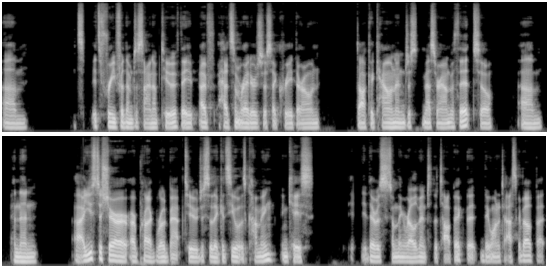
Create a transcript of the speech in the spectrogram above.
um, it's it's free for them to sign up to. If they, I've had some writers just like create their own Dock account and just mess around with it. So, um, and then I used to share our, our, product roadmap too, just so they could see what was coming in case there was something relevant to the topic that they wanted to ask about. But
